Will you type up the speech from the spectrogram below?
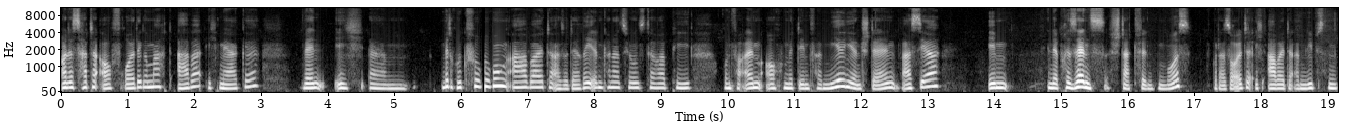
und es hatte auch Freude gemacht, aber ich merke, wenn ich ähm, mit Rückführung arbeite, also der Reinkarnationstherapie und vor allem auch mit dem Familienstellen, was ja im, in der Präsenz stattfinden muss oder sollte. Ich arbeite am liebsten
